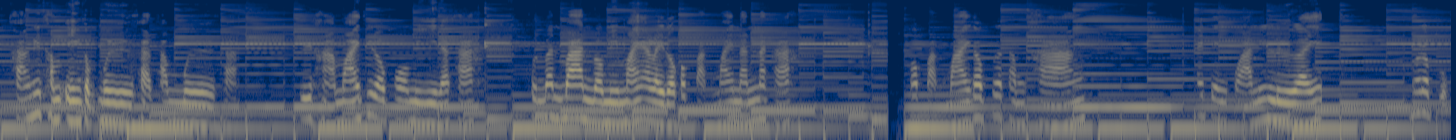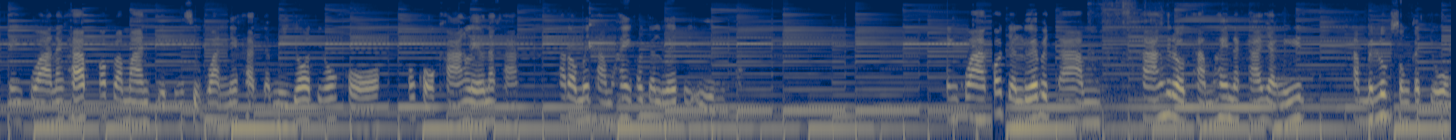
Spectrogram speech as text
ำค้างที่ทำเองกับมือค่ะทำมือค่ะ คือหาไม้ที่เราพอมีนะคะ คนบ้านๆเรามีไม้อะไรเราก็ปักไม้นั้นนะคะ ก็ปักไม้ก็เพื่อทำค้าง ให้แตงกวานี่เลื้อยเมื่อเราปลูกแตงกวานะครับ ก็ประมาณ7-10วันเนี่ยค่ะ จะมียอดที่เขาขอเขาขอค้างแล้วนะคะ ถ้าเราไม่ทำให้เขาจะเลื้อยไปอื่นแตงกวาก็จะเลื้อยไปตามค้างที่เราทำให้นะคะ อย่างนี้ทำเป็นรูปทรงกระโจม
